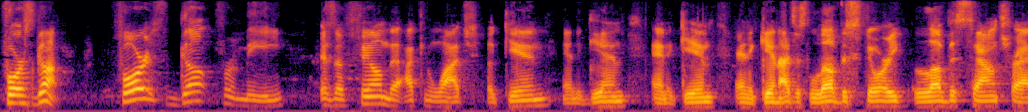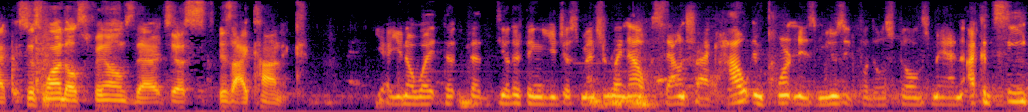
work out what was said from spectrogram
Forrest Gump. Forrest Gump for me is a film that I can watch again and again and again and again. I just love the story, love the soundtrack. It's just one of those films that just is iconic. Yeah, you know what? The, the, the other thing you just mentioned right now, soundtrack. How important is music for those films, man? I could see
